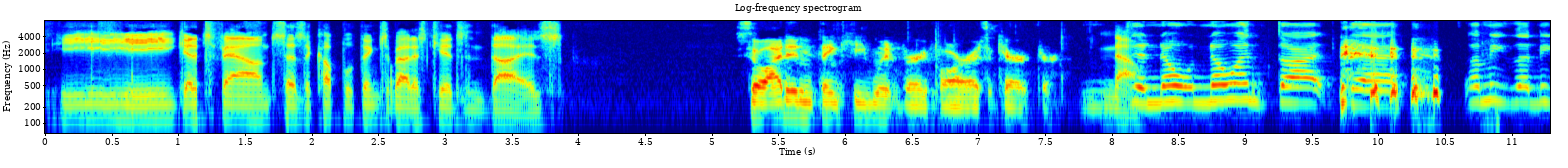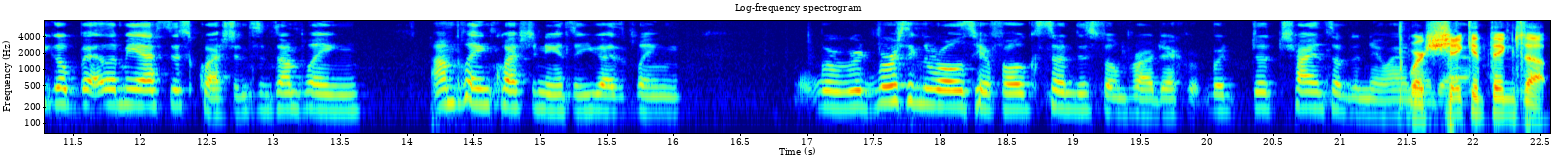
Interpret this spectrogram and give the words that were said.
He gets found, says a couple of things about his kids, and dies. so I didn't think he went very far as a character. No. No no one thought that let me let me go back let me ask this question since I'm playing I'm playing question and answer you guys are playing we're reversing the roles here folks on this film project we're just trying something new I We're that. shaking things up.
